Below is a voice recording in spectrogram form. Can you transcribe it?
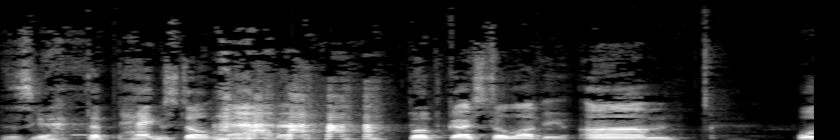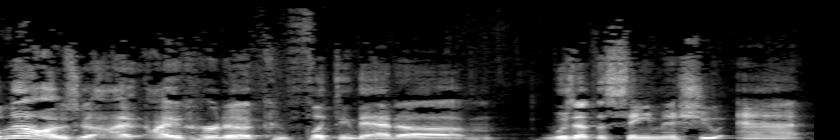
this guy the pegs don't matter. Boop, I still love you. Um, well, no, I was. I, I heard a conflicting that. Um, was that the same issue at?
